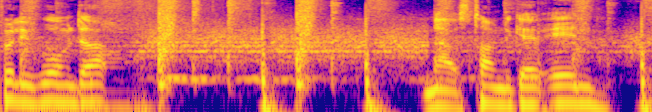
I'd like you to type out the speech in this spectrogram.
Fully warmed up. Now it's time to go in.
